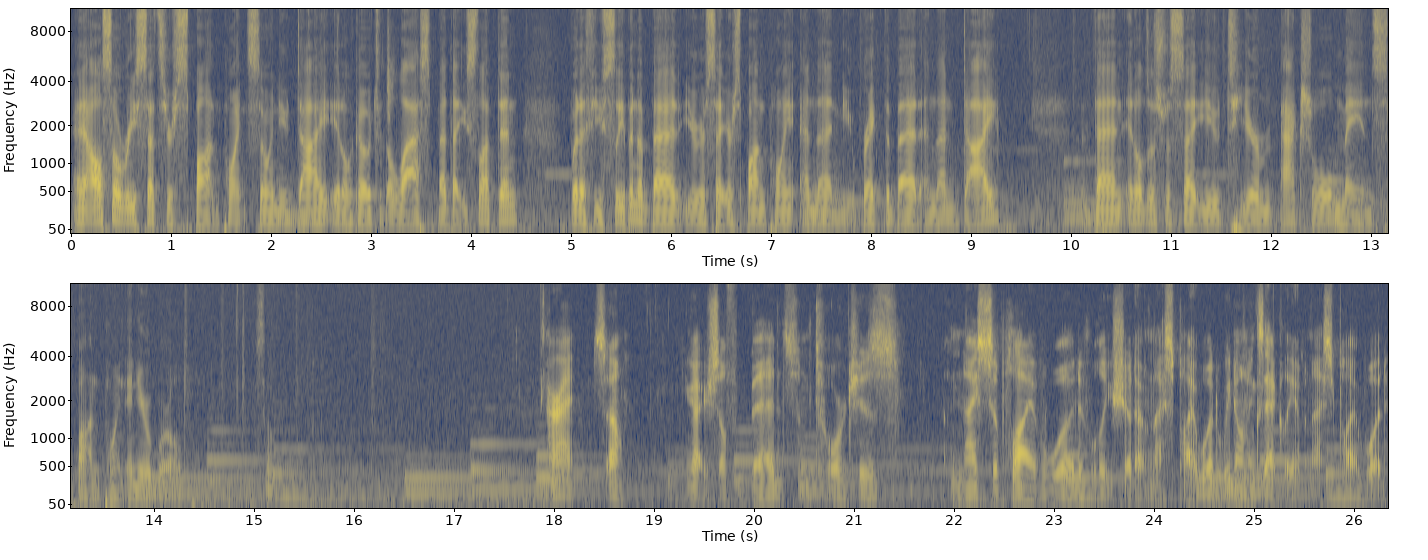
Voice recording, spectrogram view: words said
And it also resets your spawn point. So when you die, it'll go to the last bed that you slept in. But if you sleep in a bed, you reset your spawn point, and then you break the bed and then die, then it'll just reset you to your actual main spawn point in your world. So Alright, so you got yourself a bed, some torches, a nice supply of wood. Well, you should have a nice supply of wood. We don't exactly have a nice supply of wood.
